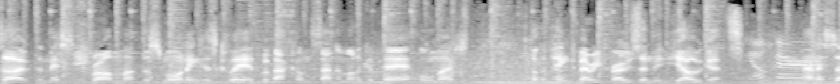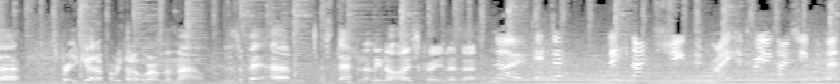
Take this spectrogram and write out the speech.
So, the mist from this morning has cleared. We're back on Santa Monica Pier, almost. Got the Pinkberry frozen yogurt. Yogurt. And it's uh, it's pretty good. I've probably got it all around my mouth. It's a bit, um, it's definitely not ice cream, is it? No, it de- this sounds stupid, right? It really sounds stupid, but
